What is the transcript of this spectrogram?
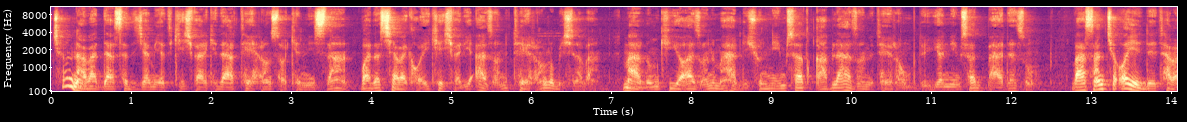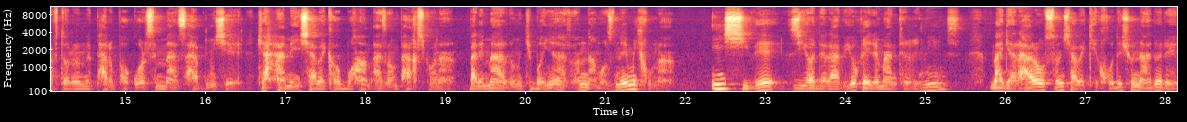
چرا 90 درصد جمعیت کشور که در تهران ساکن نیستند باید از شبکه های کشوری اذان تهران را بشنوند مردم که یا اذان محلیشون نیم ساعت قبل اذان تهران بوده یا نیم ساعت بعد از اون؟ و اصلا چه آیده طرفداران پروپا قرص مذهب میشه که همه شبکه ها با هم از آن پخش کنن؟ برای مردمی که با این از آن نماز نمی‌خونن. این شیوه زیاد روی و غیر منطقی نیست. مگر هر استان شبکه خودشو نداره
